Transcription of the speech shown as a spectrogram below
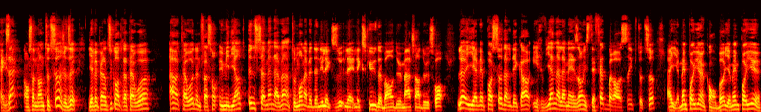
Exact. On se demande tout ça. Je veux dire, il avait perdu contre Ottawa à Ottawa d'une façon humiliante une semaine avant. Tout le monde avait donné l'excuse de bon, deux matchs en deux soirs. Là, il n'y avait pas ça dans le décor. Ils reviennent à la maison, ils s'étaient fait brasser puis tout ça. il n'y a même pas eu un combat, il n'y a même pas eu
